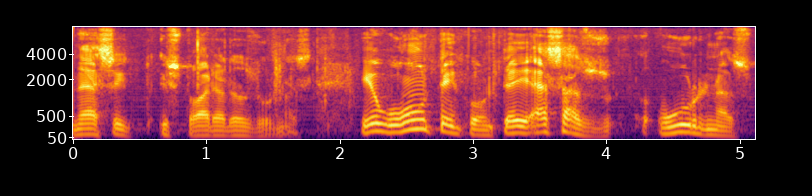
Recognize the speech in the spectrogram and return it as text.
nessa história das urnas. Eu ontem contei essas urnas,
